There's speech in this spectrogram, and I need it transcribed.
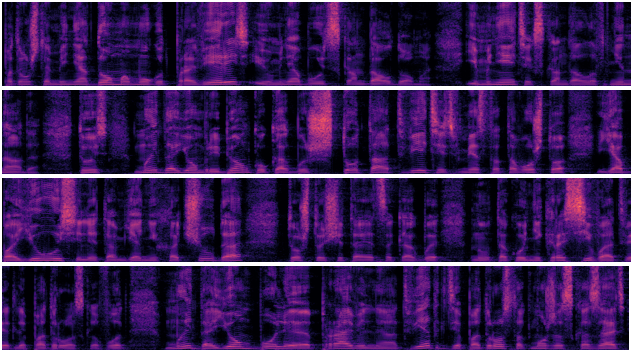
потому что меня дома могут проверить, и у меня будет скандал дома. И мне этих скандалов не надо. То есть мы даем ребенку как бы что-то ответить вместо того, что я боюсь или там я не хочу, да, то, что считается как бы, ну, такой некрасивый ответ для подростков. Вот мы даем более правильный ответ, где подросток может сказать,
